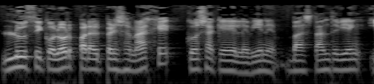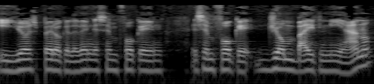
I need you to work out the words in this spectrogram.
luz y color para el personaje, cosa que le viene bastante bien y yo espero que le den ese enfoque, ese enfoque John Byrneano,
